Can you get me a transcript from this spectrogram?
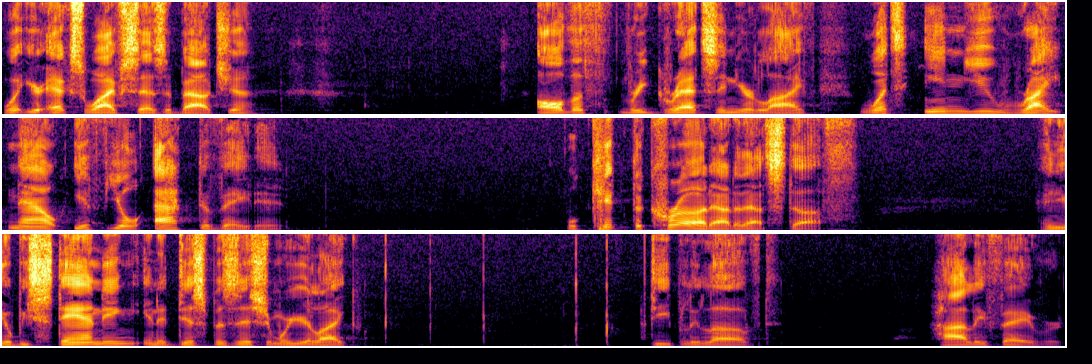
what your ex wife says about you, all the th- regrets in your life. What's in you right now, if you'll activate it, will kick the crud out of that stuff. And you'll be standing in a disposition where you're like, deeply loved, highly favored.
